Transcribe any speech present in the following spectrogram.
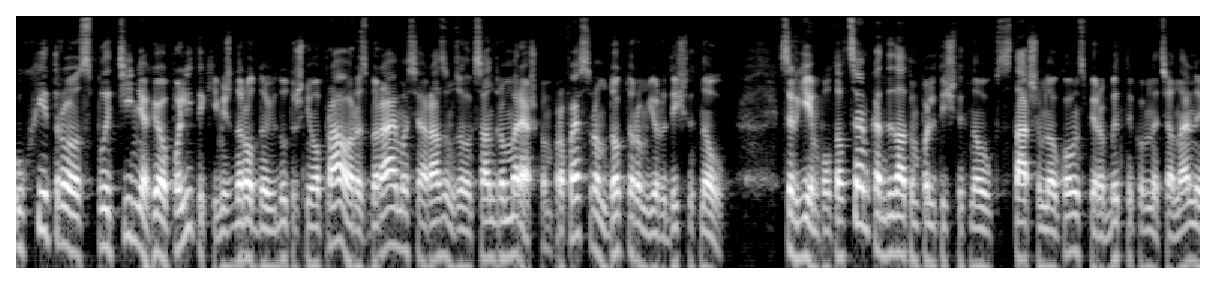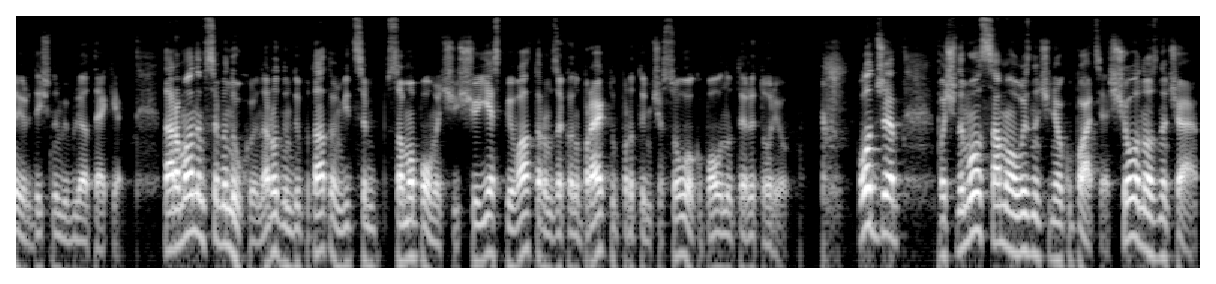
У хитросплетіння геополітики міжнародного і внутрішнього права розбираємося разом з Олександром Мерешком, професором, доктором юридичних наук, Сергієм Полтавцем, кандидатом політичних наук, старшим науковим співробітником Національної юридичної бібліотеки, та Романом Семенухою, народним депутатом від самопомочі, що є співавтором законопроекту про тимчасово окуповану територію. Отже, почнемо з самого визначення окупація. Що воно означає?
